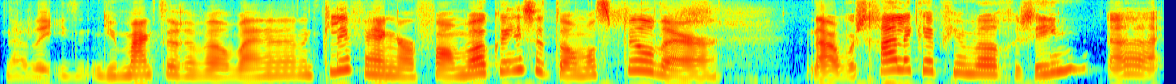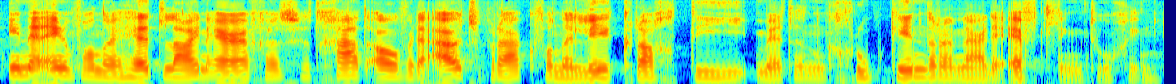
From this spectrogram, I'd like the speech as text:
Nou, je maakt er wel bijna een cliffhanger van. Welke is het dan? Wat speelde er? Nou, waarschijnlijk heb je hem wel gezien uh, in een of andere headline ergens. Het gaat over de uitspraak van een leerkracht die met een groep kinderen naar de Efteling toe ging.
